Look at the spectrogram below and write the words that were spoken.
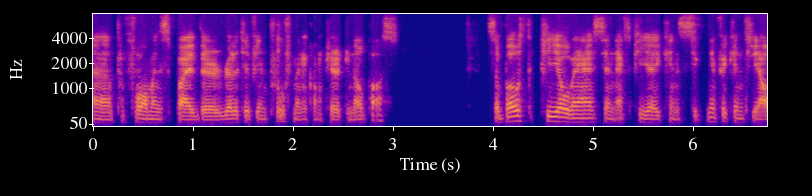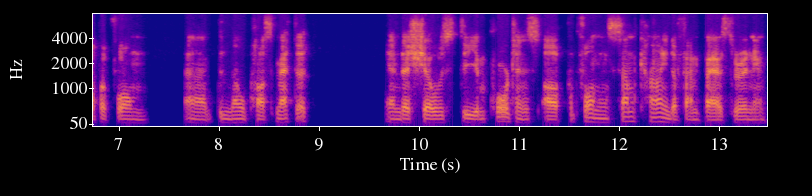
uh, performance by their relative improvement compared to no pause. So both POS and XPA can significantly outperform uh, the no pause method, and that shows the importance of performing some kind of unbiased learning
